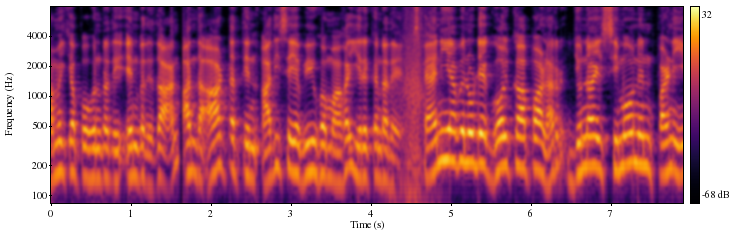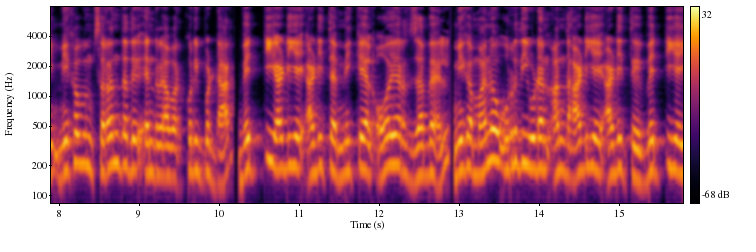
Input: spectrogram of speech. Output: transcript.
அமைக்கப் போகின்றது என்பதுதான் அந்த ஆட்டத்தின் அதிசய வியூகமாக இருக்கின்றது. ஸ்பானியாவினுடைய கோல் காப்பாளர் ஜுனாய் சிமோனின் பணி மிகவும் சிறந்தது என்று அவர் குறிப்பிட்டார். வெற்றி அடியை அடித்த மிக்கேல் ஓயர் ஜபெல் மிக மன உறுதியுடன் அந்த அடியை அடித்து வெற்றியை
